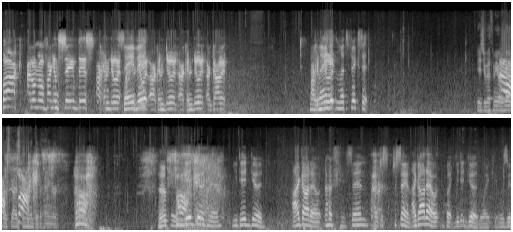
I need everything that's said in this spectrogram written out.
Fuck! I don't know if I can save this. I can do it. Save I Save can do it? it. I can do it. I can do it. I got it. Now can land do it it. and let's fix it. Is you with me over Ah, here? This guy's coming into the hangar. Ah, Huh? Fuck. you did good, man. You did good. I got out. Okay, saying, I just just saying, I got out, but you did good. Like it was a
